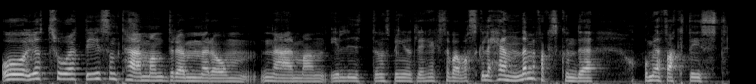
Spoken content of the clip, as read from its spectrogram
och jag tror att det är sånt här man drömmer om när man är liten och springer runt och leker häxa. Bara, Vad skulle hända om jag faktiskt kunde, om jag faktiskt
